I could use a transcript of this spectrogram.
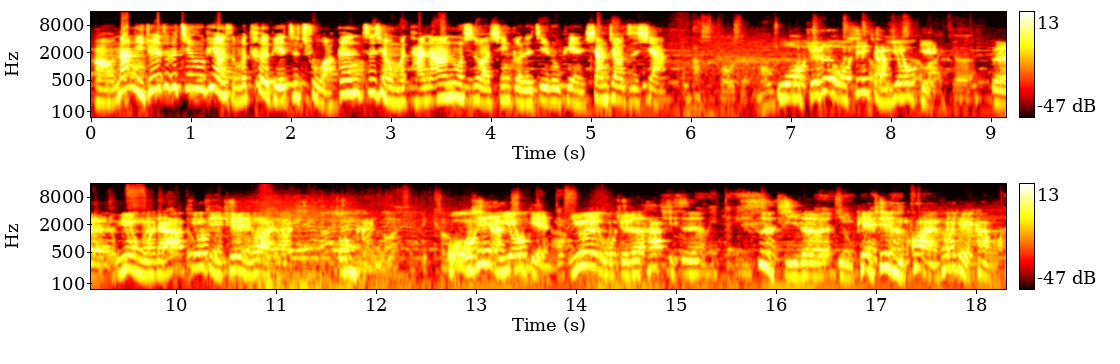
好，那你觉得这个纪录片有什么特别之处啊？跟之前我们谈的阿诺施瓦辛格的纪录片相较之下，我觉得我先讲优点，对，因为我们大家优点缺点都还是要中肯一点。我我先讲优点啊，因为我觉得它其实四集的影片其实很快很快就可以看完。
